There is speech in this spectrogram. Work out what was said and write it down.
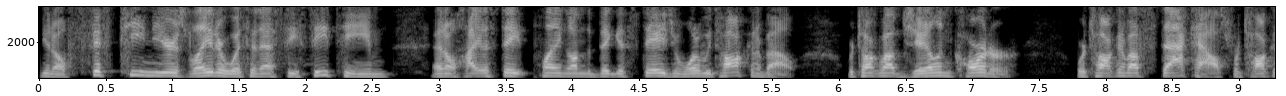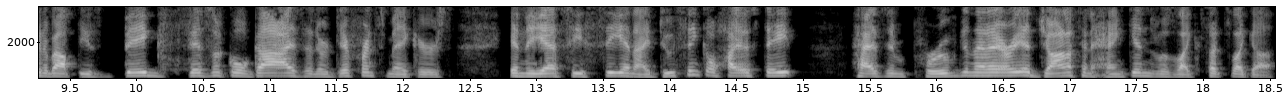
you know, 15 years later with an SEC team and Ohio State playing on the biggest stage. And what are we talking about? We're talking about Jalen Carter. We're talking about Stackhouse. We're talking about these big physical guys that are difference makers in the SEC. And I do think Ohio State has improved in that area. Jonathan Hankins was like such like a,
